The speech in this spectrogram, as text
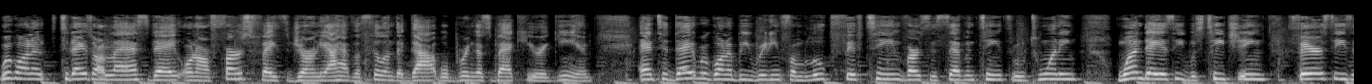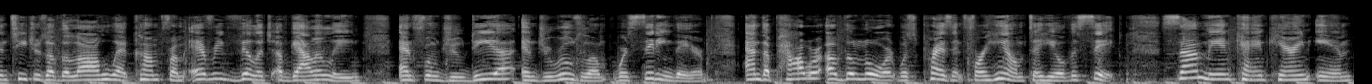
We're going to, today's our last day on our first faith journey. I have a feeling that God will bring us back here again. And today we're going to be reading from Luke 15 verses 17 through 20. One day as he was teaching, Pharisees and teachers of the law who had come from every village of Galilee and from Judea and Jerusalem were sitting there, and the power of the Lord was present for him to heal the sick. Some men came carrying in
